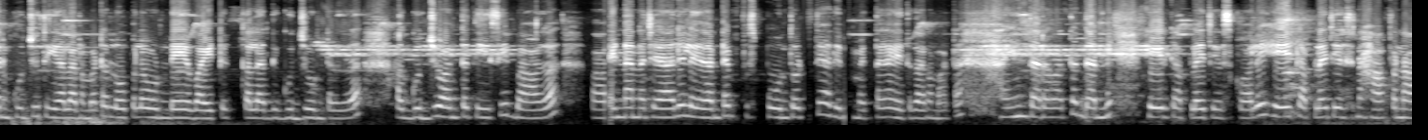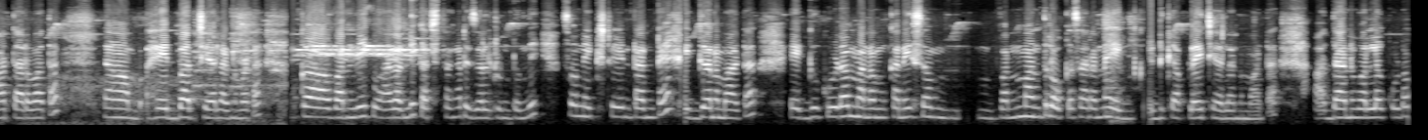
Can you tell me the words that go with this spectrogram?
దాని గుజ్జు తీయాలన్నమాట. లోపల ఉండే వైట్ కలర్ది గుజ్జు ఉంటుంది కదా ఆ గుజ్జు అంతా తీసి బాగా ఎండన్న చేయాలి లేదంటే స్పూన్ తోటి అది మెత్తగా అవుతుంది అనమాట అయిన తర్వాత దాన్ని హెయిర్కి అప్లై చేసుకోవాలి. హెయిర్కి అప్లై చేసిన హాఫ్ అన్ అవర్ తర్వాత హెయిర్ బాత్ చేయాలన్నమాట. ఒక వన్ వీక్ వాడండి ఖచ్చితంగా రిజల్ట్ ఉంటుంది. సో నెక్స్ట్ ఏంటంటే ఎగ్ అనమాట ఎగ్ కూడా మనం కనీసం వన్ మంత్లో ఒక్కసారన్నా ఎగ్ ఎగ్కి అప్లై చేయాలన్నమాట. దానివల్ల కూడా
